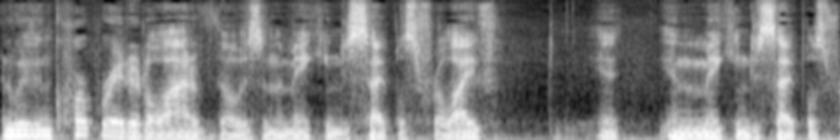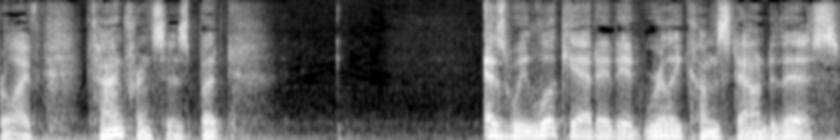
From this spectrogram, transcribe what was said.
and we've incorporated a lot of those in the Making Disciples for Life in, in the Making Disciples for Life conferences. But as we look at it, it really comes down to this:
